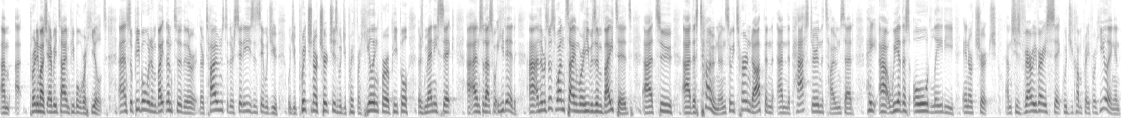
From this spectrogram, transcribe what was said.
um, uh, pretty much every time, people were healed. And so, people would invite them to their, their towns, to their cities, and say, would you, would you preach in our churches? Would you pray for healing for our people? There's many sick. Uh, and so, that's what he did. Uh, and there was this one time where he was invited to this town. And so, he turned up, and, and the pastor in the town said, Hey, we have this old lady in our church. Um, she's very, very sick. Would you come pray for healing? And,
